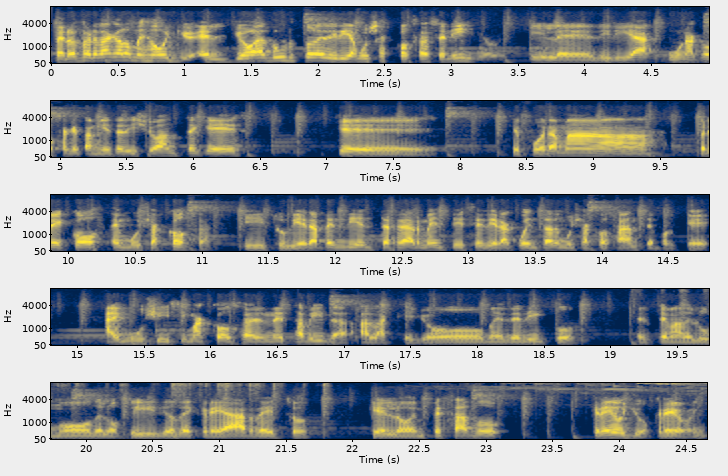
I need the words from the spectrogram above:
Pero es verdad que a lo mejor el yo adulto le diría muchas cosas a ese niño y le diría una cosa que también te he dicho antes, que es que, que fuera más precoz en muchas cosas y estuviera pendiente realmente y se diera cuenta de muchas cosas antes, porque hay muchísimas cosas en esta vida a las que yo me dedico, el tema del humor, de los vídeos, de crear, de esto, que lo he empezado creo yo, creo, ¿eh?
